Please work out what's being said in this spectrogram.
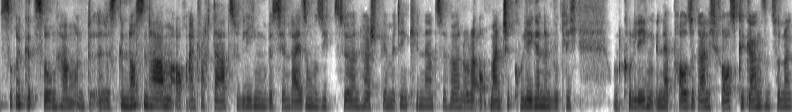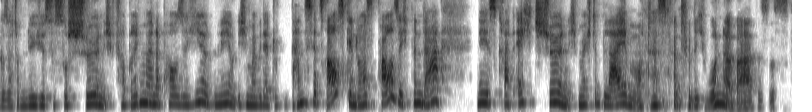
zurückgezogen haben und es genossen haben, auch einfach da zu liegen, ein bisschen leise Musik zu hören, Hörspiel mit den Kindern zu hören oder auch manche Kolleginnen wirklich und Kollegen in der Pause gar nicht rausgegangen sind, sondern gesagt haben, nee, hier ist es so schön, ich verbringe meine Pause hier. Nee, und ich immer wieder, du kannst jetzt rausgehen, du hast Pause, ich bin da. nee, ist gerade echt schön, ich möchte bleiben. Und das ist natürlich wunderbar. Das ist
